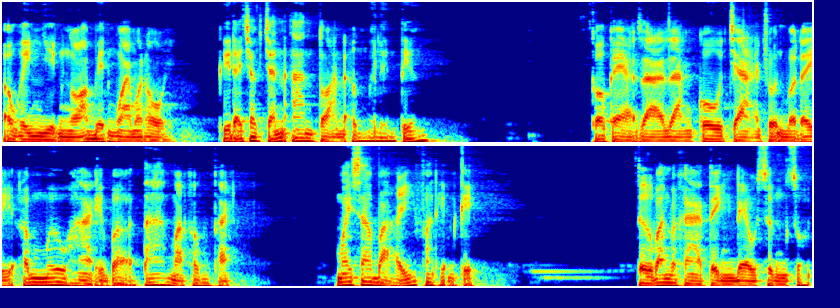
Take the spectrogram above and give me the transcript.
Ông Hình nhìn ngó bên ngoài một hồi, Khi đã chắc chắn an toàn, Ông mới lên tiếng. Có kẻ giả dạng cô trà trộn vào đây Âm mưu hại vợ ta mà không thành. May sao bà ấy phát hiện kịp. Tử ban và khả tình đều sừng sốt.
